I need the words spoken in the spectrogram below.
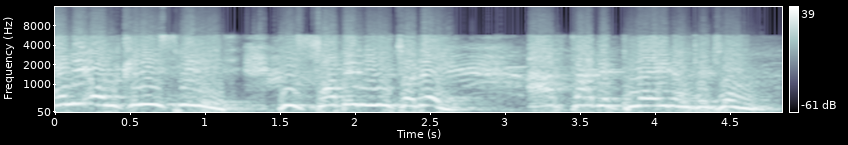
Any unclean spirit disturbing you today after the playing of the drum.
